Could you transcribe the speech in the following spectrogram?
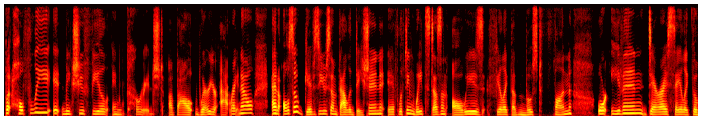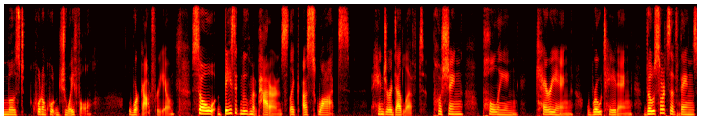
But hopefully, it makes you feel encouraged about where you're at right now and also gives you some validation if lifting weights doesn't always feel like the most fun or even, dare I say, like the most quote unquote joyful workout for you. So, basic movement patterns like a squat, hinge or a deadlift, pushing, pulling, carrying, rotating, those sorts of things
